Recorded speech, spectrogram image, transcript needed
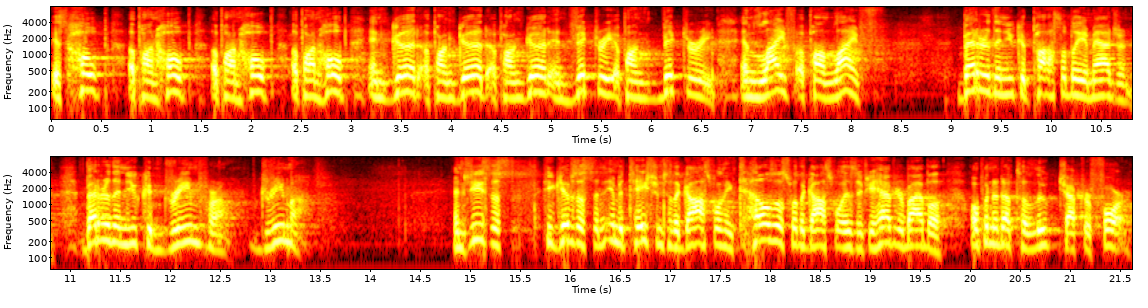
is hope upon hope upon hope upon hope, and good upon good upon good, and victory upon victory, and life upon life. Better than you could possibly imagine, better than you could dream from, dream of. And Jesus, he gives us an invitation to the gospel, and he tells us what the gospel is. If you have your Bible, open it up to Luke chapter 4.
